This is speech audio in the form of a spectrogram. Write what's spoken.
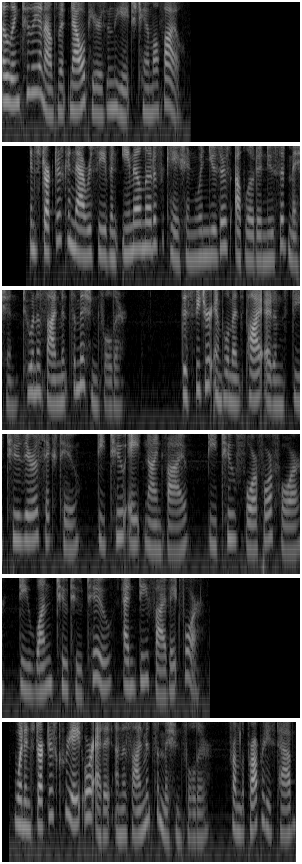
A link to the announcement now appears in the HTML file. Instructors can now receive an email notification when users upload a new submission to an assignment submission folder. This feature implements PIE items D2062, D2895, D2444, D1222, and D584. When instructors create or edit an assignment submission folder, from the Properties tab,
